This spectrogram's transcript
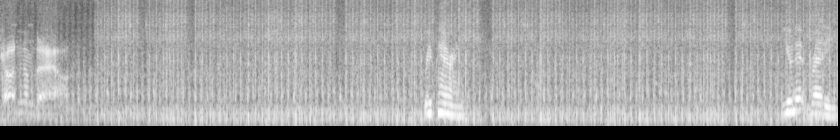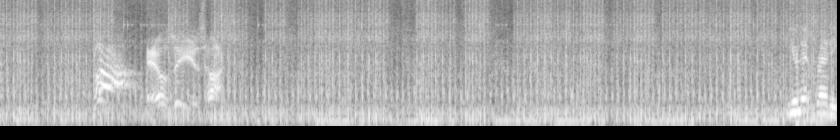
Cutting them down. Repairing. Unit ready. LZ is hot. Unit ready.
